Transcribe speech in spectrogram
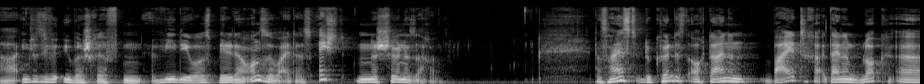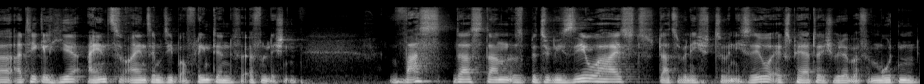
äh, inklusive Überschriften, Videos, Bilder und so weiter. Ist echt eine schöne Sache. Das heißt, du könntest auch deinen Beitrag, deinen Blogartikel hier eins zu eins im Prinzip auf LinkedIn veröffentlichen. Was das dann bezüglich SEO heißt, dazu bin ich zu wenig SEO-Experte. Ich würde aber vermuten,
